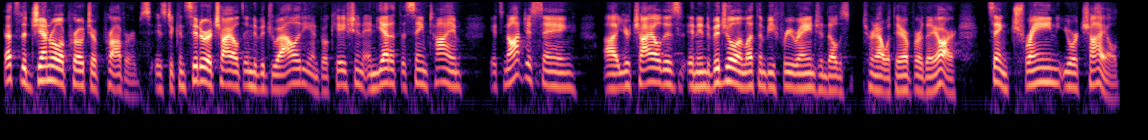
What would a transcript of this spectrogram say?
That's the general approach of Proverbs, is to consider a child's individuality and vocation, and yet at the same time, it's not just saying uh, your child is an individual and let them be free range and they'll just turn out whatever they are. It's saying train your child.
